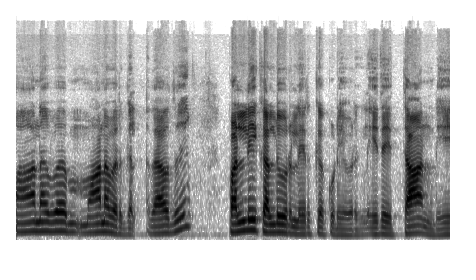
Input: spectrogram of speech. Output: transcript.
மாணவ மாணவர்கள். அதாவது பள்ளி கல்லூரியில் இருக்கக்கூடியவர்கள். இதை தாண்டி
